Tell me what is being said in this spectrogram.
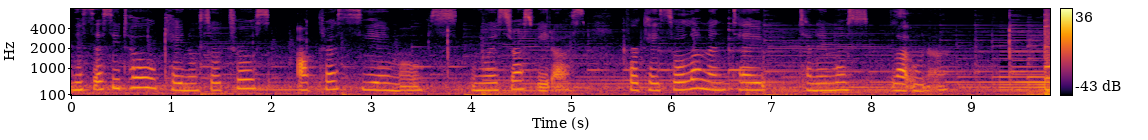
necesito que nosotros apreciemos nuestras vidas porque solamente tenemos la una.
